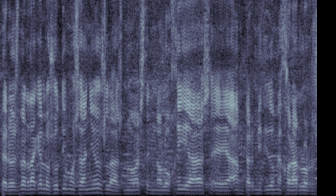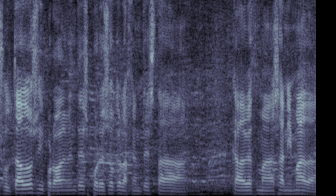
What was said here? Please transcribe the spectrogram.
pero es verdad que en los últimos años las nuevas tecnologías eh, han permitido mejorar los resultados y probablemente es por eso que la gente está cada vez más animada.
